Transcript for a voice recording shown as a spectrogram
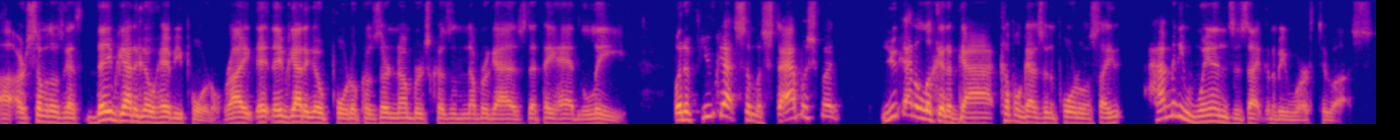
uh, or some of those guys, they've got to go heavy portal, right? They, have got to go portal because their numbers because of the number of guys that they had leave. But if you've got some establishment, you got to look at a guy, a couple guys in the portal and say, how many wins is that going to be worth to us?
